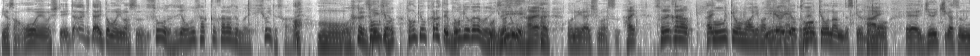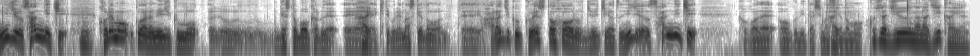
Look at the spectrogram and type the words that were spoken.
皆さん応援をしていただきたいと思います、そうです。ね。大阪からでもひょいですからね。あ。ももうう東京東京からでも。東京からでももう行きますぜひ、もんねはい。はい、お願いします。はい。それから東京もありますね。いよいよ東京なんですけれども、はい。えー、11月の23日、これも桑名ミュージックもえーゲストボーカルで、えーはい。来てくれますけれども、えー原宿クエストホール11月23日ここでお送りいたしますけれども、こちら17時開演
